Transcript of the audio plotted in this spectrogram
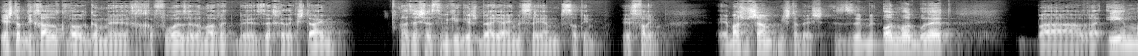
יש את הבדיחה הזאת כבר, גם אה, חפרו על זה למוות בזה חלק 2, על זה שלסטיבן קינג יש בעיה עם לסיים סרטים, אה, ספרים. משהו שם משתבש. זה מאוד מאוד בולט ברעים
